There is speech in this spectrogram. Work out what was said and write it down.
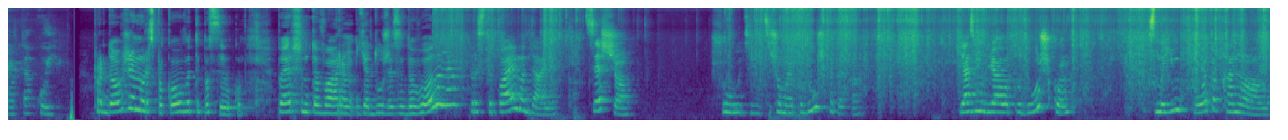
Вот такой. Продовжуємо розпаковувати посилку. Першим товаром я дуже задоволена. Приступаємо далі. Це що? Що це? Це що, моя подушка така? Я замовляла подушку з моїм фотоканалу.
